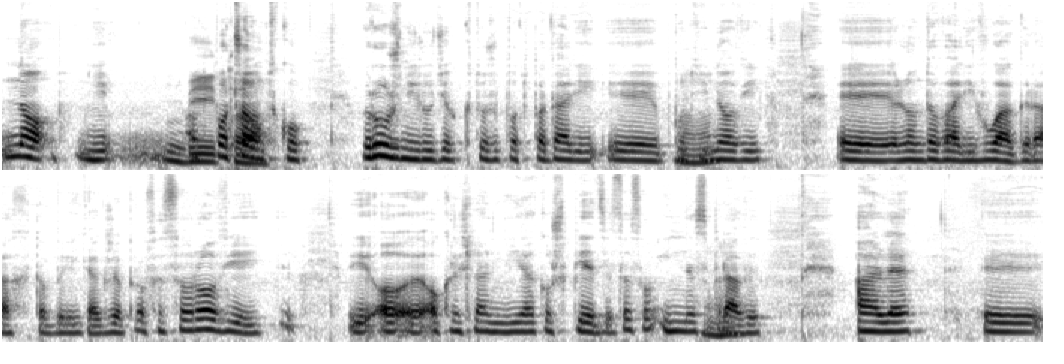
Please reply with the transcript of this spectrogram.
no, nie, od początku różni ludzie, którzy podpadali y, Putinowi, y, lądowali w łagrach. To byli także profesorowie i, określani jako szpiedzy. To są inne mhm. sprawy. Ale y,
